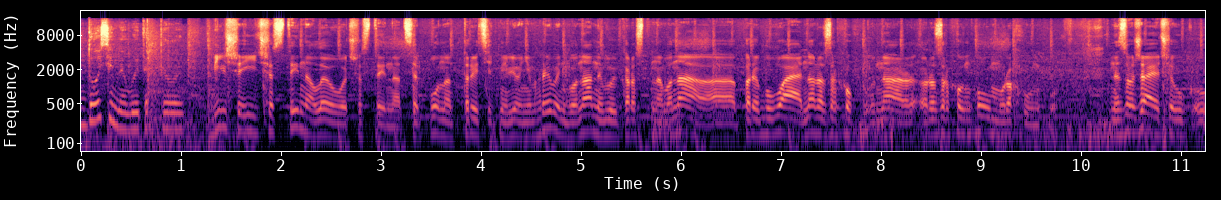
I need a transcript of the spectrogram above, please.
досі не витратили. Більша її частина, левова частина, це понад 30 мільйонів гривень. Вона не використана, вона е, перебуває на розрахунковому рахунку, незважаючи у, у,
